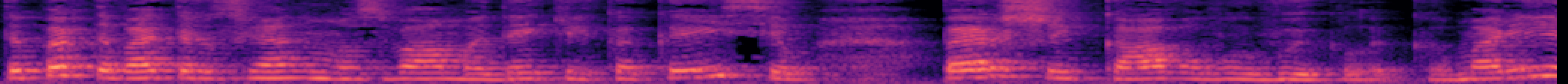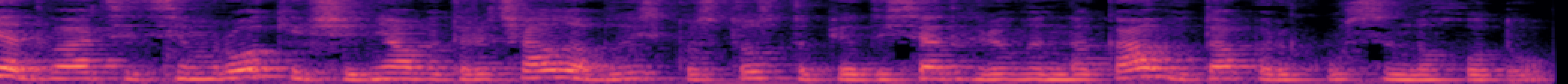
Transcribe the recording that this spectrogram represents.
Тепер давайте розглянемо з вами декілька кейсів. Перший кавовий виклик. Марія 27 років щодня витрачала близько 100-150 гривень на каву та перекуси на ходу.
